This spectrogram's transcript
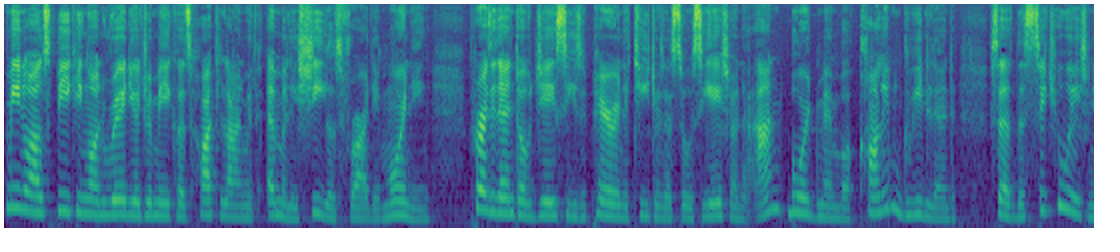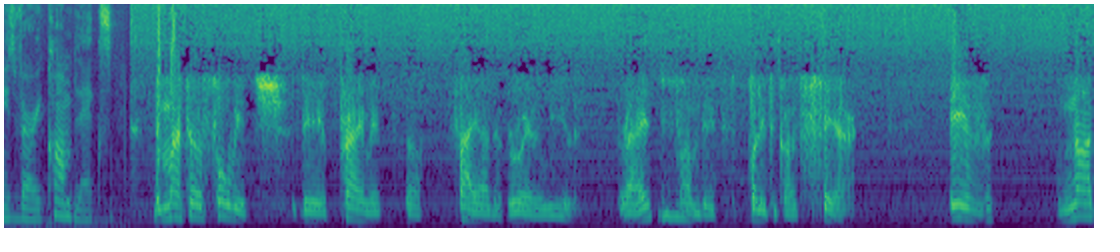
Meanwhile, speaking on Radio Jamaica's hotline with Emily Shields Friday morning, President of JC's Parent Teachers Association and board member Colin Greenland said the situation is very complex. The matter for which the Prime Minister fired Ruel Reid, right, mm-hmm. from the political sphere, is not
